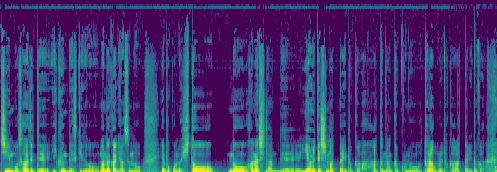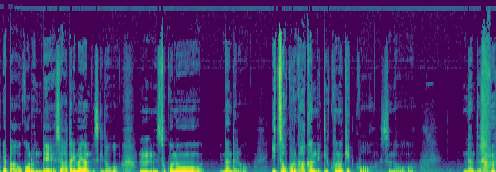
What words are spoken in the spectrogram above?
チームを育てていくんですけど、まあ、中にはそのやっぱこの人の話なんで辞めてしまったりとかあとなんかこのトラブルとかあったりとかやっぱ起こるんでそれ当たり前なんですけど、うん、そこのなんだろういつ起こるか分かんないっていうこの結構そのなんだろう。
